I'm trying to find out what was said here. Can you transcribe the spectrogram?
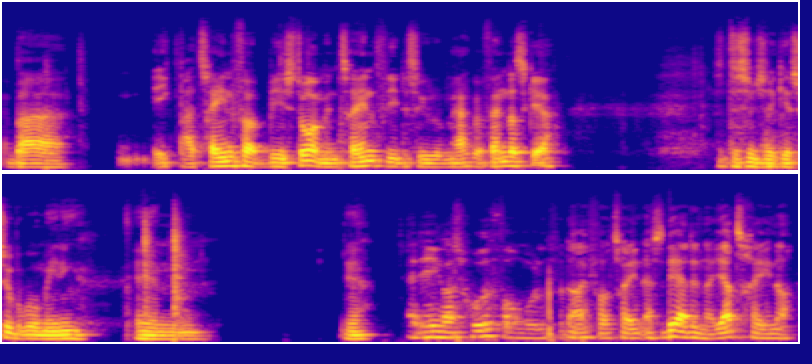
at bare, ikke bare træne for at blive stor, men træne, fordi det så kan du mærke, hvad fanden der sker. Så det synes jeg giver super god mening. Øhm, ja. Er det ikke også hovedformålet for dig for at træne? Altså det er det, når jeg træner.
